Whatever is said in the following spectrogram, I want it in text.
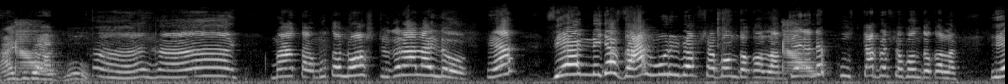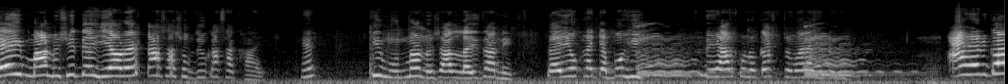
আই দিবে আগু হাই হাই মাথা মুতো নষ্ট করে লাইলো হ্যাঁ যে নিজে জাল মুড়ির ব্যবসা বন্ধ করলাম যে নে ফুচকার ব্যবসা বন্ধ করলাম। এই মানুষই দিয়ে ওরা কাঁচা সবজি কাঁচা খায়। হ্যাঁ কি মন মানুষ আল্লাহ জানে। তাই হোক না বহি। আর কোনো কাস্টমার আহেন গো,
